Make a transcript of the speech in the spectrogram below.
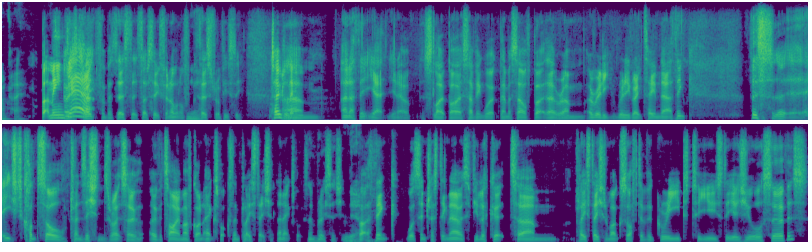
okay, But I mean, I mean, yeah, It's great for Bethesda. It's absolutely phenomenal for Yeah. Bethesda, obviously. totally. Um, and I think, yeah, you know, slight bias having worked there myself, but they're um, a really, really great team there. I think there's uh, each console transitions, right? So over time, I've gone Xbox, then PlayStation, then Xbox, then PlayStation. Yeah. But I think what's interesting now is if you look at um, PlayStation and Microsoft have agreed to use the Azure servers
